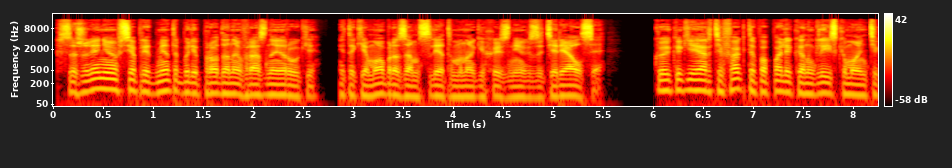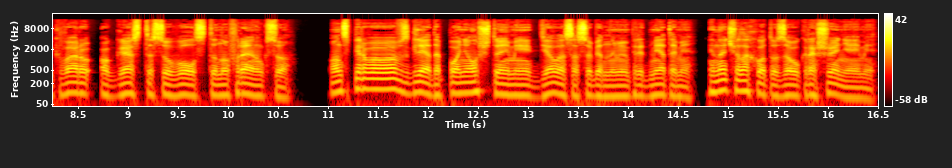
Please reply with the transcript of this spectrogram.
к сожалению, все предметы были проданы в разные руки, и таким образом след многих из них затерялся. Кое-какие артефакты попали к английскому антиквару Огастасу Волстону Фрэнксу. Он с первого взгляда понял, что имеет дело с особенными предметами, и начал охоту за украшениями.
